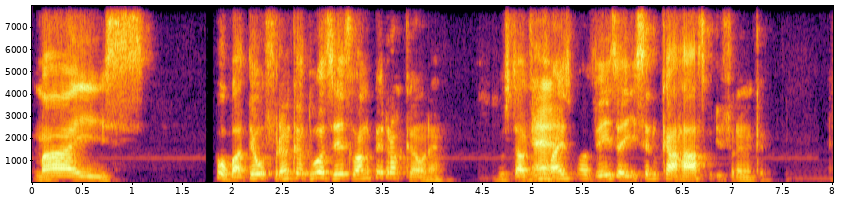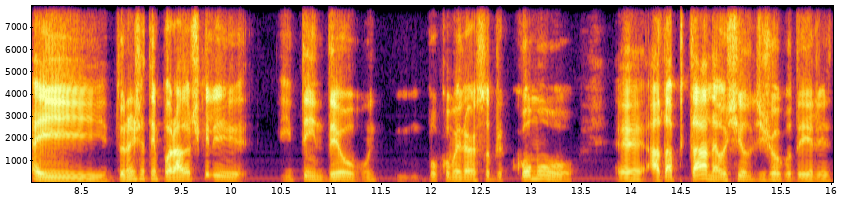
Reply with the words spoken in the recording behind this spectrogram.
mas pô, bateu o Franca duas vezes lá no Pedrocão, né? Gustavinho é. mais uma vez aí sendo carrasco de Franca. É, e durante a temporada acho que ele entendeu um pouco melhor sobre como é, adaptar né, o estilo de jogo dele,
